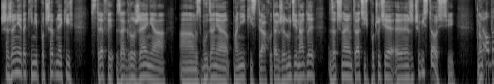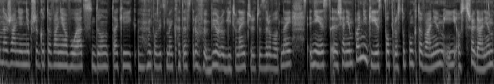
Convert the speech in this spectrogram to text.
szerzenie takiej niepotrzebnej jakiejś strefy zagrożenia, wzbudzania paniki, strachu, także ludzie nagle zaczynają tracić poczucie e, rzeczywistości. No, Obnażanie nieprzygotowania władz do takiej, powiedzmy, katastrofy biologicznej czy, czy zdrowotnej nie jest e, sianiem paniki, jest po prostu punktowaniem i ostrzeganiem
